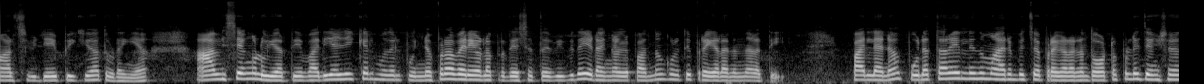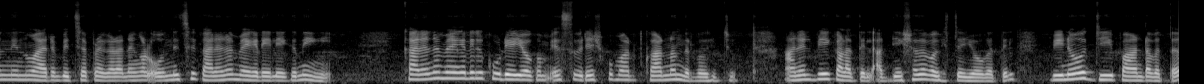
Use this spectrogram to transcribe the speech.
മാർച്ച് വിജയിപ്പിക്കുക തുടങ്ങിയ ആവശ്യങ്ങൾ ഉയർത്തി. വലിയഴിക്കൽ മുതൽ പുന്നപ്ര വരെയുള്ള പ്രദേശത്ത് വിവിധയിടങ്ങളിൽ പന്തം കൊളുത്തി പ്രകടനം നടത്തി. പല്ലന പുലത്തറയിൽ നിന്നും ആരംഭിച്ച പ്രകടനം തോട്ടപ്പള്ളി ജംഗ്ഷനിൽ നിന്നും ആരംഭിച്ച പ്രകടനങ്ങൾ ഒന്നിച്ച് ഖനന മേഖലയിലേക്ക് നീങ്ങി. ഖനന മേഖലയിൽ കൂടിയ യോഗം എസ്. സുരേഷ് കുമാർ ഉദ്ഘാടനം നിർവഹിച്ചു. അനിൽ ബി. കളത്തിൽ അധ്യക്ഷത വഹിച്ച യോഗത്തിൽ Vinod G. Pandavath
